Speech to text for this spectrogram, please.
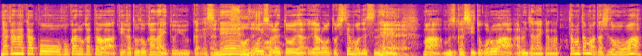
なかなかこう他の方は手が届かないというかですねえ、そうおいそれとややろうとしてもですね、ええまあ難しいところはあるんじゃないかな。たまたま私どもは、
